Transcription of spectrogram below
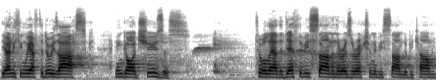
the only thing we have to do is ask, and God chooses to allow the death of His Son and the resurrection of His Son to become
